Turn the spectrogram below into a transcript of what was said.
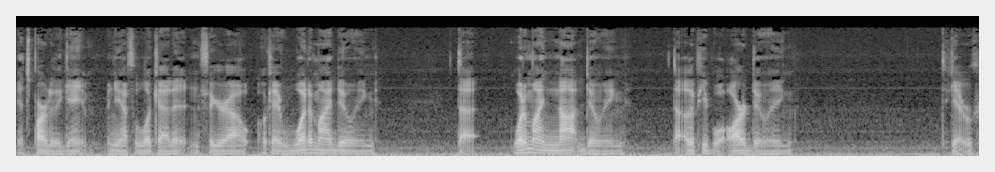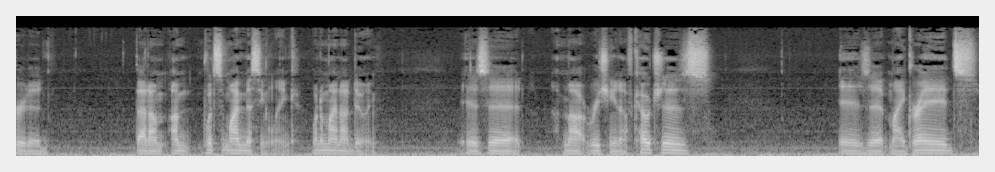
it's part of the game. And you have to look at it and figure out, okay, what am I doing that, what am I not doing that other people are doing to get recruited? That I'm, I'm what's my missing link? What am I not doing? Is it I'm not reaching enough coaches? Is it my grades?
